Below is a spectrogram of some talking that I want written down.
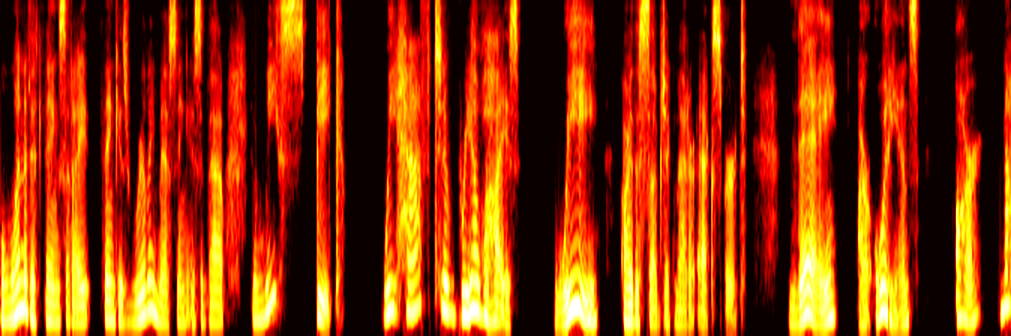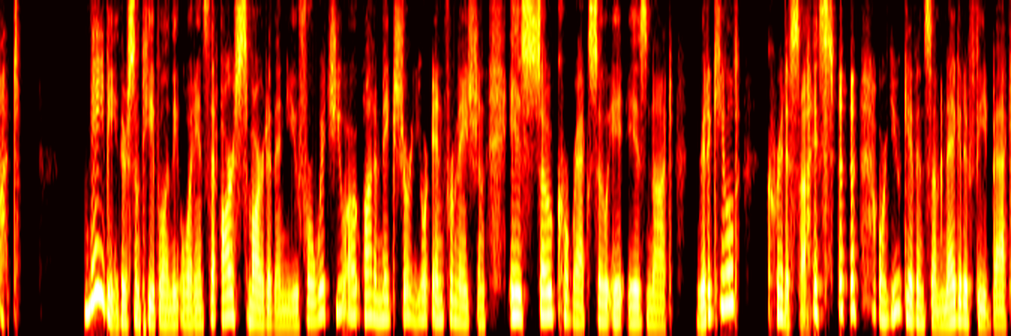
Well, one of the things that I think is really missing is about when we speak, we have to realize we are the subject matter expert. They, our audience, are not. Maybe there's some people in the audience that are smarter than you, for which you want to make sure your information is so correct so it is not ridiculed, criticized, or you given some negative feedback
